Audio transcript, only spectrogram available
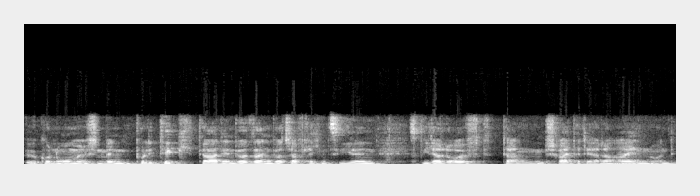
ökonomisch. Wenn Politik da den, seinen wirtschaftlichen Zielen widerläuft, dann schreitet er da ein. Und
